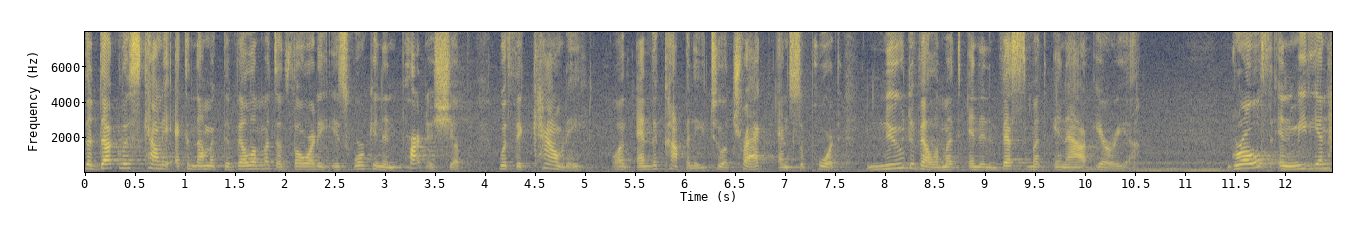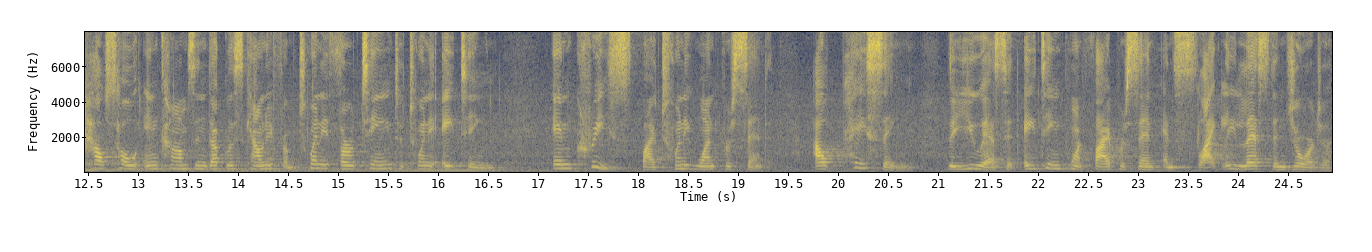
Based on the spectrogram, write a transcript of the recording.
The Douglas County Economic Development Authority is working in partnership with the county and the company to attract and support new development and investment in our area. Growth in median household incomes in Douglas County from 2013 to 2018 increased by 21%, outpacing the U.S. at 18.5% and slightly less than Georgia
